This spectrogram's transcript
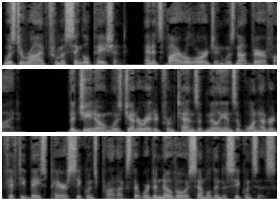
was derived from a single patient, and its viral origin was not verified. The genome was generated from tens of millions of 150 base pair sequence products that were de novo assembled into sequences.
